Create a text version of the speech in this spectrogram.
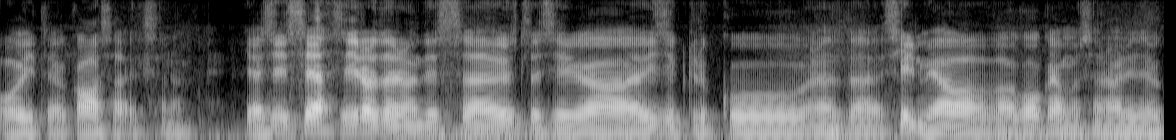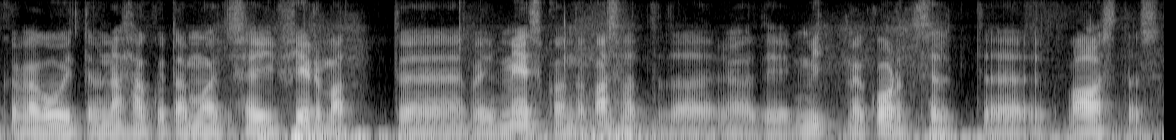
hoida kaasaegsena. ja siis jah, Zero Turnidis ühtlasi ka isikliku nii-öelda silmi avava kogemusena oli niisugune väga huvitav näha, kuidasmoodi sai firmat äh, või meeskonda kasvatada niimoodi mitmekordselt äh, aastas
